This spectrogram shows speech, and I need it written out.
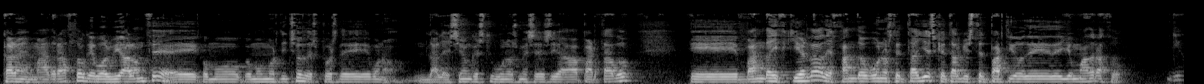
Carmen Madrazo, que volvió al 11, eh, como, como hemos dicho, después de bueno la lesión que estuvo unos meses ya apartado. Eh, banda izquierda, dejando buenos detalles. ¿Qué tal viste el partido de, de John Madrazo? Yo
